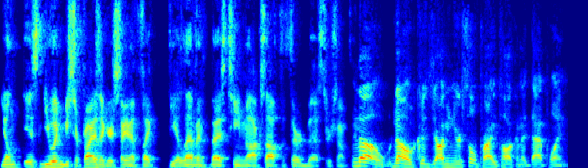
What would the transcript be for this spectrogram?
you'll you wouldn't be surprised, like you're saying, if like the eleventh best team knocks off the third best or something. No, no, because I mean you're still probably talking at that point.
